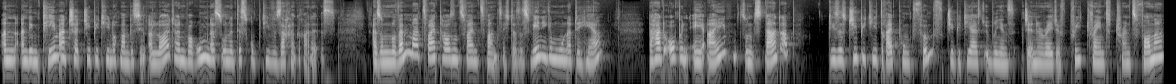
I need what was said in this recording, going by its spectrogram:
an, an dem Thema ChatGPT noch mal ein bisschen erläutern, warum das so eine disruptive Sache gerade ist. Also im November 2022, das ist wenige Monate her, da hat OpenAI, so ein Startup, dieses GPT 3.5, GPT heißt übrigens Generative Pre-Trained Transformer,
